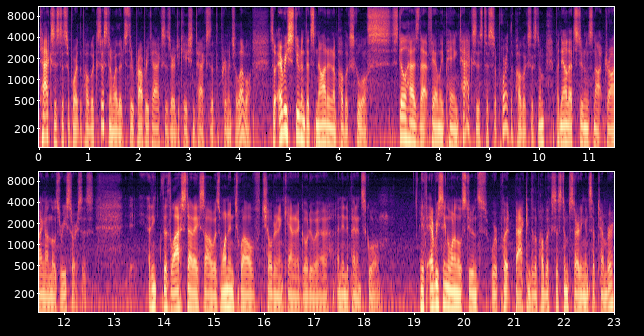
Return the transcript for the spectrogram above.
taxes to support the public system, whether it's through property taxes or education taxes at the provincial level. So every student that's not in a public school s- still has that family paying taxes to support the public system, but now that student's not drawing on those resources. I think the last stat I saw was one in 12 children in Canada go to a, an independent school. If every single one of those students were put back into the public system starting in September,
